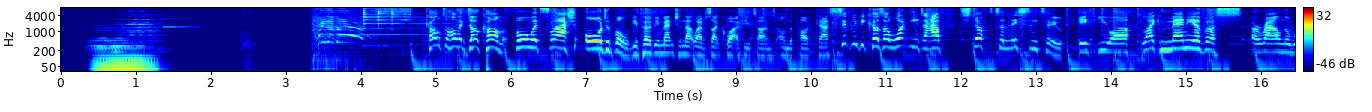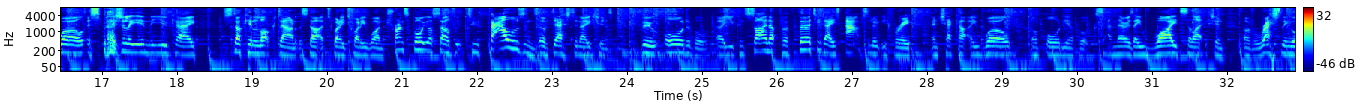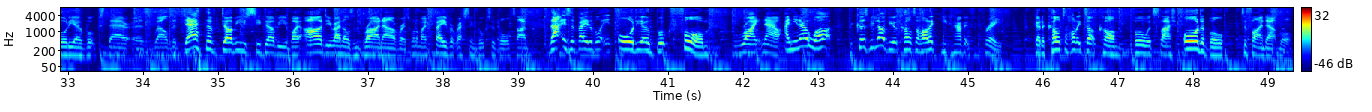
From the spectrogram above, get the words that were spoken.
Cultaholic.com forward slash audible. You've heard me mention that website quite a few times on the podcast, simply because I want you to have stuff to listen to if you are, like many of us around the world, especially in the UK, stuck in lockdown at the start of 2021. Transport yourself to thousands of destinations through Audible. Uh, you can sign up for 30 days absolutely free and check out a world of audiobooks. And there is a wide selection of wrestling audiobooks there as well. The Death of WCW by R.D. Reynolds and Bryan Alvarez, one of my favorite wrestling books of all time. That is available in audiobook form right now. And you know what? Because we love you at Cultaholic, you can have it for free. Go to cultaholic.com forward slash audible to find out more.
